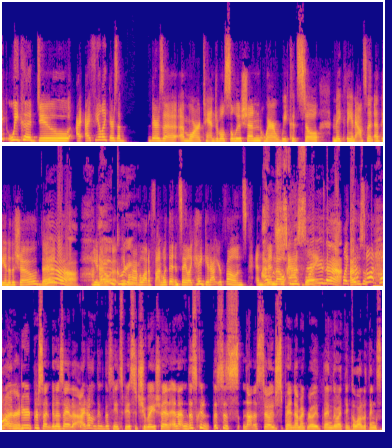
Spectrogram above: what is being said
like we could do. I, I feel like there's a there's a, a more tangible solution where we could still make the announcement at the end of the show that yeah, you know people have a lot of fun with it and say like hey get out your phones and Venmo I was just gonna say blank. that. Like that's I was not hard. 100% gonna say that. I don't think this needs to be a situation and, and this could this is not necessarily just a pandemic related thing though I think a lot of things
